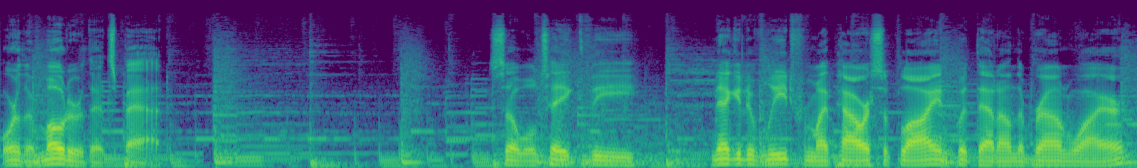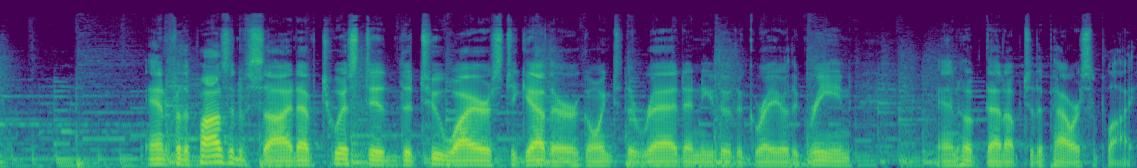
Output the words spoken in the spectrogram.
or the motor that's bad. So we'll take the negative lead from my power supply and put that on the brown wire. And for the positive side, I've twisted the two wires together, going to the red and either the gray or the green, and hooked that up to the power supply.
